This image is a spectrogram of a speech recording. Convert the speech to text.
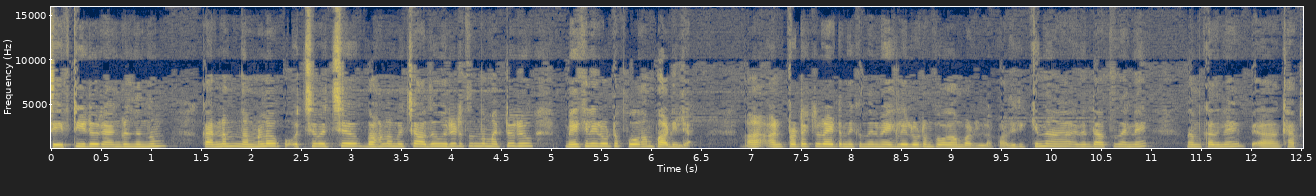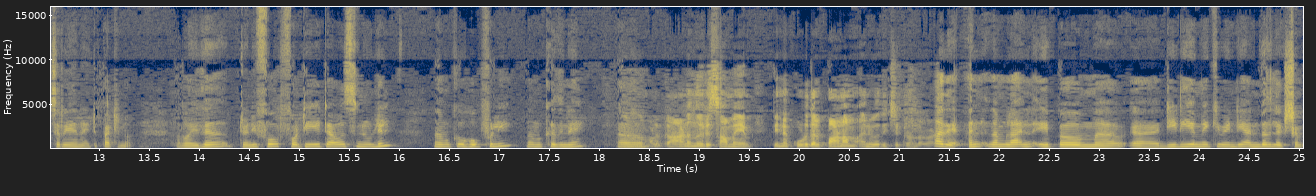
സേഫ്റ്റിയുടെ ഒരു ആംഗിൾ നിന്നും കാരണം നമ്മൾ ഒച്ച വെച്ച് ബഹളം വെച്ച് അത് ഒരിടത്തു നിന്ന് മറ്റൊരു മേഖലയിലോട്ട് പോകാൻ പാടില്ല. അൺപ്രൊട്ടക്റ്റഡ് ആയിട്ട് നിൽക്കുന്ന ഒരു മേഖലയിലോട്ടും പോകാൻ പാടില്ല. അപ്പോൾ അതിരിക്കുന്ന ഇതിന്റെ അകത്ത് തന്നെ നമുക്കതിനെ ക്യാപ്ചർ ചെയ്യാനായിട്ട് പറ്റണം. അപ്പോൾ ഇത് ട്വന്റി ഫോർ ഫോർട്ടി എയ്റ്റ് അവേഴ്സിനുള്ളിൽ നമുക്ക് ഹോപ്പ്ഫുള്ളി നമുക്കതിനെ നമ്മൾ കാണുന്ന ഒരു സമയം. പിന്നെ കൂടുതൽ പണം അനുവദിച്ചിട്ടുണ്ട് അതെ. നമ്മൾ ഇപ്പൊ ഇപ്പം ഡി ഡി എം എക്ക് വേണ്ടി അൻപത് ലക്ഷം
